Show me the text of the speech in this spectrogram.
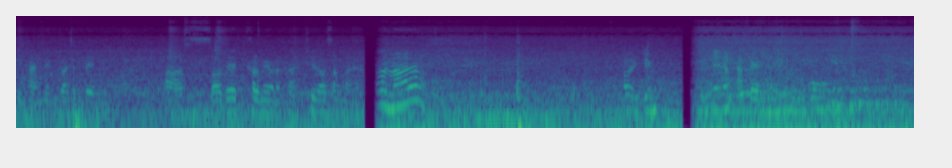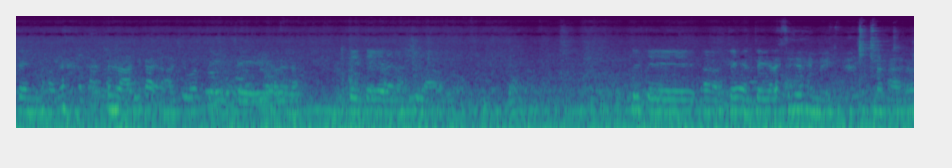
อีกอันหนึ่งก็จะเป็นซอสเดดคาราเมลนะคะ ที่เราสั่งมาอร่อยมากอร่อยจริงนี่นะคะเป็นเป็นเขาเนี่ยเป็นร้านไก่นะคะชื่อว่าเจเจอะไรนะเจเจอะไรนะชื่อร้านเจเจเอ่อ JNJ อะไรสักอย่างหนึ่ง นะคะแล้ว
